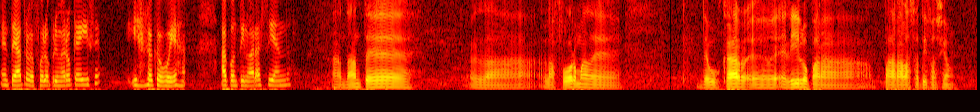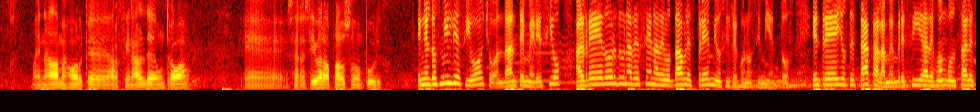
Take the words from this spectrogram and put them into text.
en teatro, que fue lo primero que hice y es lo que voy a, a continuar haciendo. Andante es la, forma de, de buscar eh, el hilo para, para, la satisfacción. No hay nada mejor que al final de un trabajo eh, se reciba el aplauso de un público. En el 2018, Andante mereció alrededor de una decena de notables premios y reconocimientos. Entre ellos destaca la membresía de Juan González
